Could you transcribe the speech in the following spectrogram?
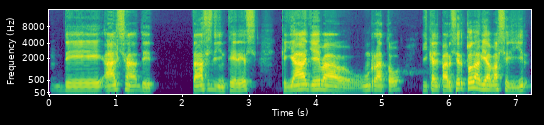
de alza de tasas de interés que ya lleva un rato y que al parecer todavía va a seguir,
